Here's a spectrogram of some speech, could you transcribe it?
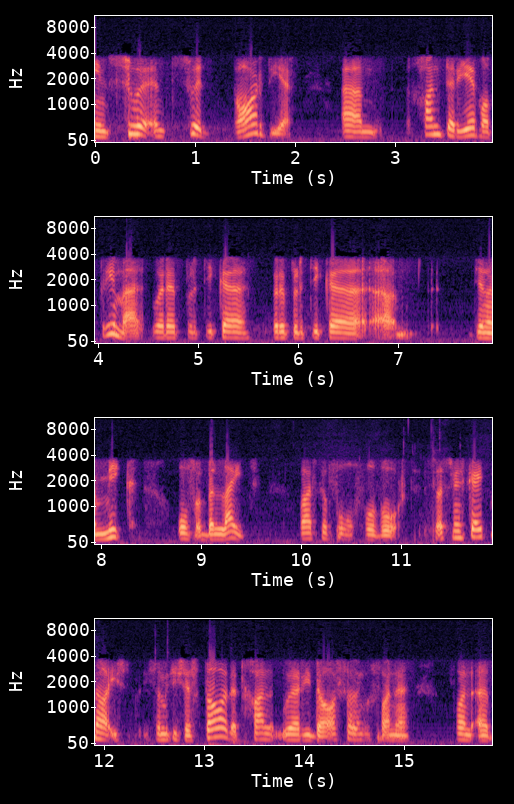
en so in so daardeur ehm um, gaan te reë maar primêr oor 'n politieke oor 'n politieke ehm um, dinamiek of 'n beleid wat gevolg wil word. So as mens kyk na is islamitiese staat, dit gaan oor die daarstelling van 'n van 'n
